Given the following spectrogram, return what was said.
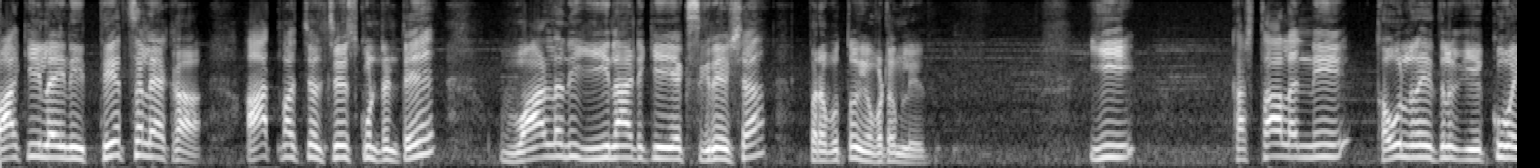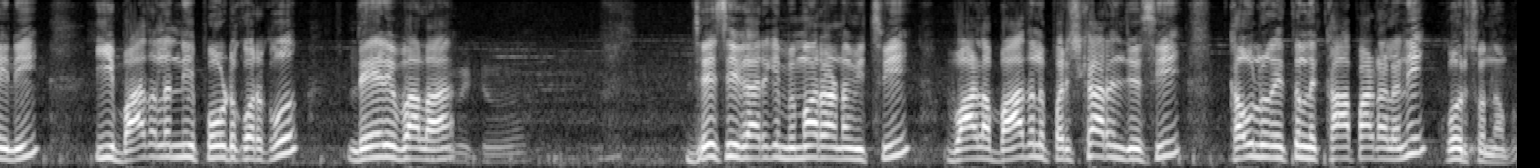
బాకీలైన తీర్చలేక ఆత్మహత్యలు చేసుకుంటుంటే వాళ్ళని ఈనాటికి ఎక్స్గ్రేష ప్రభుత్వం ఇవ్వటం లేదు. ఈ కష్టాలన్నీ కౌలు రైతులకు ఎక్కువైనాయి. ఈ బాధలన్నీ పోటు కొరకు నేను ఇవాళ జేసీ గారికి మెమోరాండం ఇచ్చి వాళ్ళ బాధలు పరిష్కారం చేసి కౌలు రైతుల్ని కాపాడాలని కోరుచున్నాము.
